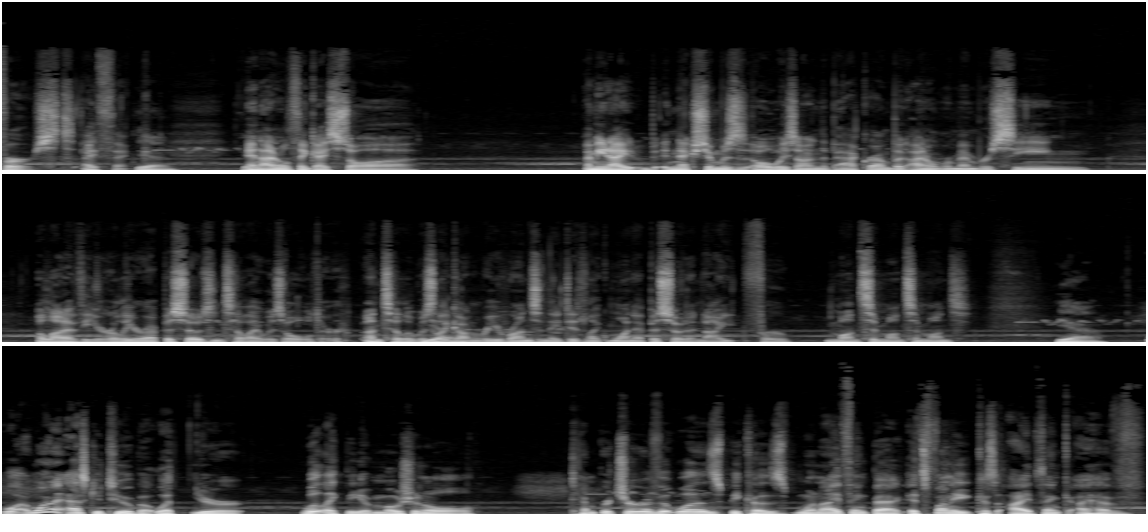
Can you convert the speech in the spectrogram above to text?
first. I think. Yeah. And I don't think I saw. I mean, I Next Gen was always on in the background, but I don't remember seeing a lot of the earlier episodes until I was older. Until it was like on reruns, and they did like one episode a night for months and months and months. Yeah. Well, I want to ask you too about what your what like the emotional temperature of it was because when I think back, it's funny because I think I have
